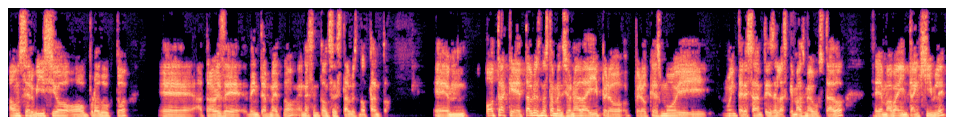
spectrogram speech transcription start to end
a un servicio o un producto eh, a través de, Internet, ¿no? En ese entonces tal vez no tanto. Em, otra que tal vez no está mencionada ahí, pero, pero que es muy, muy interesante, es de las que más me ha gustado, se llamaba Intangible,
